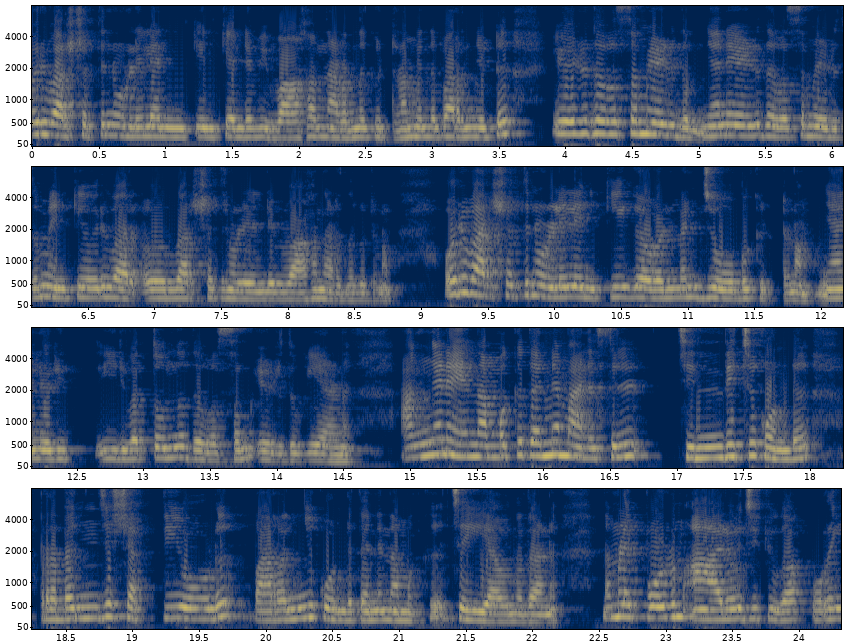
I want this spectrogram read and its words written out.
ഒരു വർഷത്തിനുള്ളിൽ എനിക്ക് എനിക്ക് എന്റെ വിവാഹം നടന്ന് കിട്ടണം എന്ന് പറഞ്ഞിട്ട് ഏഴ് ദിവസം എഴുതും. ഞാൻ ഏഴ് ദിവസം എഴുതും. എനിക്ക് ഒരു വർഷത്തിനുള്ളിൽ എന്റെ വിവാഹം നടന്നു കിട്ടണം. ഒരു വർഷത്തിനുള്ളിൽ എനിക്ക് ഗവൺമെന്റ് ജോബ് കിട്ടണം. ഞാനൊരു ഇരുപത്തൊന്ന് ദിവസം എഴുതുകയാണ്. അങ്ങനെ നമുക്ക് തന്നെ മനസ്സിൽ ചിന്തിച്ചുകൊണ്ട് പ്രപഞ്ച ശക്തിയോട് പറഞ്ഞുകൊണ്ട് തന്നെ നമുക്ക് ചെയ്യാവുന്നതാണ്. നമ്മളെപ്പോഴും ആലോചിക്കുക. കുറേ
